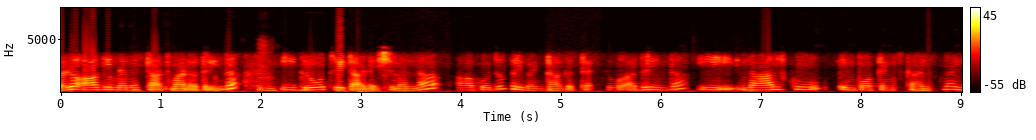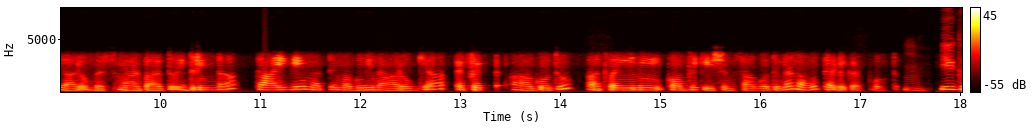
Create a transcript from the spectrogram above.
ಗಳು ಆಗಿಂದಾನೇ ಸ್ಟಾರ್ಟ್ ಮಾಡೋದ್ರಿಂದ ಈ ಗ್ರೋತ್ ರಿಟಾರ್ಡೇಷನ್ ಎಲ್ಲ ಆಗೋದು ಪ್ರಿವೆಂಟ್ ಆಗುತ್ತೆ. ಸೊ ಅದರಿಂದ ಈ ನಾಲ್ಕು ಇಂಪಾರ್ಟೆಂಟ್ ಸ್ಕ್ಯಾನ್ಸ್ನ ಯಾರು ಮಿಸ್ ಮಾಡಬಾರ್ದು. ಇದರಿಂದ ತಾಯಿಗೆ ಮತ್ತೆ ಮಗುವಿನ ಆರೋಗ್ಯ ಎಫೆಕ್ಟ್ ಆಗೋದು ಅಥವಾ ಏನೇ ಕಾಂಪ್ಲಿಕೇಶನ್ಸ್ ಆಗೋದನ್ನ ನಾವು ತಡೆಗಟ್ಟಬಹುದು ಈಗ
